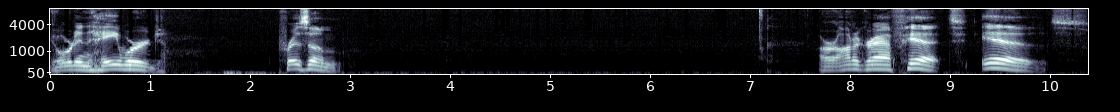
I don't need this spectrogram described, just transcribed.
Gordon Hayward. Prizm. Our autograph hit is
